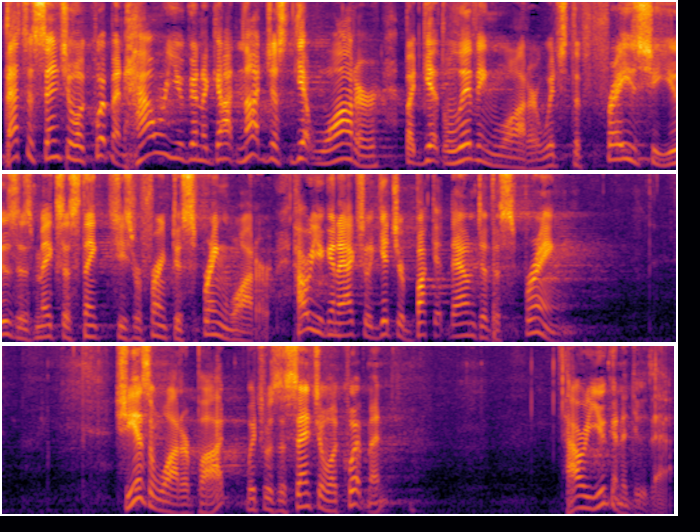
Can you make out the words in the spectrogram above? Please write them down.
That's essential equipment. How are you going to not just get water, but get living water, which the phrase she uses makes us think she's referring to spring water. How are you going to actually get your bucket down to the spring? She has a water pot, which was essential equipment. How are you going to do that?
